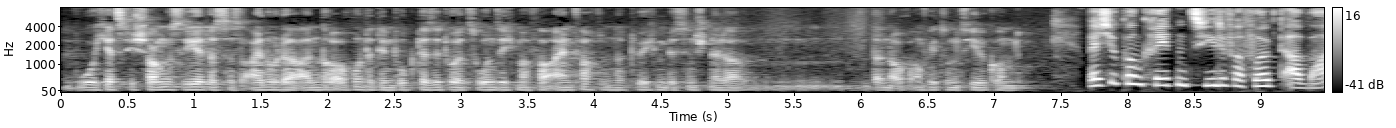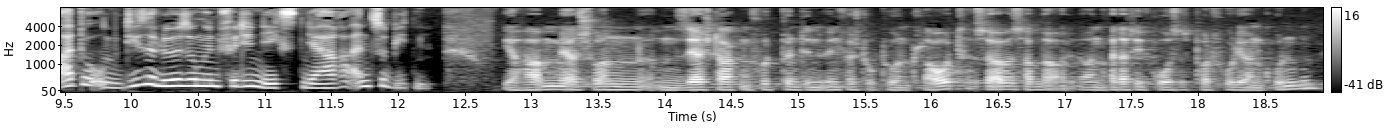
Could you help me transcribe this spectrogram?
wo ich jetzt die Chance sehe, dass das eine oder andere auch unter dem Druck der Situation sich mal vereinfacht und natürlich ein bisschen schneller mm, dann auch irgendwie zum Ziel kommt. Welche konkreten Ziele verfolgt Avato, um diese Lösungen für die nächsten Jahre anzubieten? Wir haben ja schon einen sehr starken Footprint in Infrastruktur und Cloud-Service, haben da ein relativ großes Portfolio an Kunden.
